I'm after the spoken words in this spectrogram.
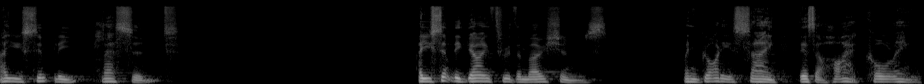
Are you simply placid? Are you simply going through the motions when God is saying there's a higher calling?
